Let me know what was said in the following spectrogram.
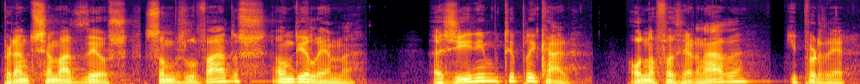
Perante o chamado de Deus, somos levados a um dilema: agir e multiplicar, ou não fazer nada e perder.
